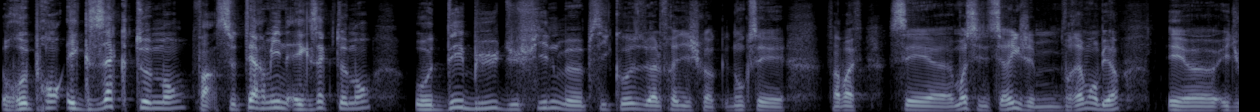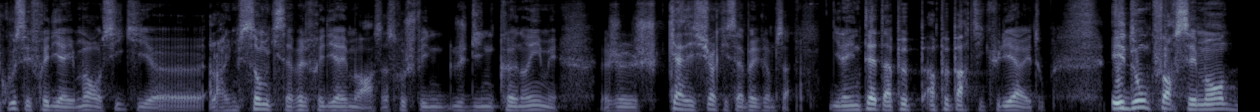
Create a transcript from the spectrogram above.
reprend exactement, enfin se termine exactement au début du film Psychose de Alfred Hitchcock. Donc c'est, enfin bref, c'est moi c'est une série que j'aime vraiment bien et, et, du coup c'est Freddie Highmore aussi qui, alors il me semble qu'il s'appelle Freddie Highmore. Ça se trouve je fais je dis une connerie mais je, suis quasi sûr qu'il s'appelle comme ça. Il a une tête un peu un peu particulière et tout. Et donc forcément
